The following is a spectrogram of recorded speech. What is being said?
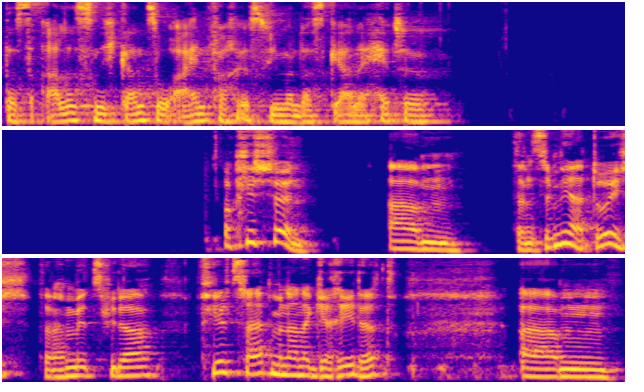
dass alles nicht ganz so einfach ist, wie man das gerne hätte. Okay, schön. Ähm dann sind wir ja durch. Dann haben wir jetzt wieder viel Zeit miteinander geredet. Ähm,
